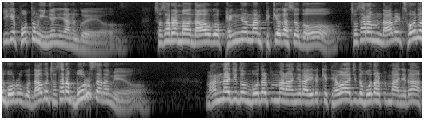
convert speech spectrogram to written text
이게 보통 인연이냐는 거예요. 저 사람하고 나하고 100년만 비껴갔어도 저 사람은 나를 전혀 모르고 나도 저 사람 모를 사람이에요. 만나지도 못할 뿐만 아니라 이렇게 대화하지도 못할 뿐만 아니라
